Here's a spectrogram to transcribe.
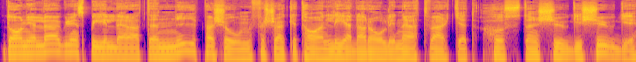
Daniel Lövgrens bild är att en ny person försöker ta en ledarroll i nätverket hösten 2020.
